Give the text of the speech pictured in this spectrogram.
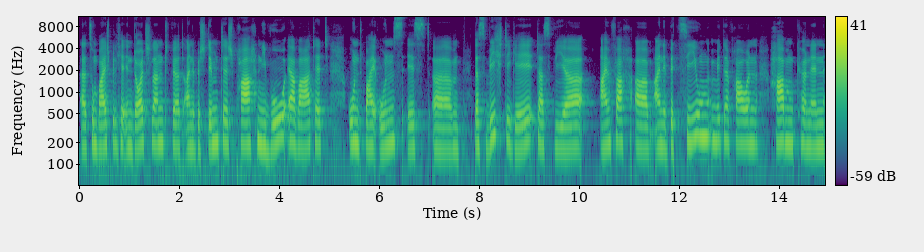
äh, zum Beispiel hier in Deutschland wird eine bestimmte Sprachniveau erwartet und bei uns ist äh, das Wichtige, dass wir einfach äh, eine Beziehung mit den Frauen haben können,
